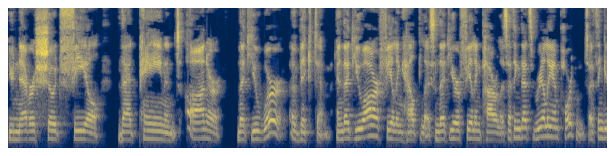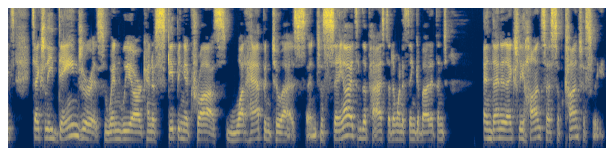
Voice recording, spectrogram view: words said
you never should feel that pain and honor that you were a victim and that you are feeling helpless and that you're feeling powerless. I think that's really important. I think it's, it's actually dangerous when we are kind of skipping across what happened to us and just saying, Oh, it's in the past. I don't want to think about it. And and then it actually haunts us subconsciously.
